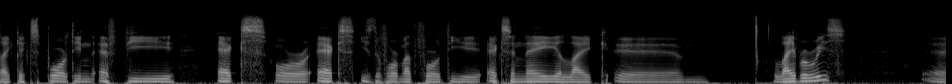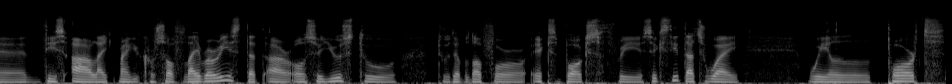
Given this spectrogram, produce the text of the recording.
like exporting FBX or X is the format for the XNA like um, libraries. Uh, these are like Microsoft libraries that are also used to to develop for Xbox 360. That's why we'll port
